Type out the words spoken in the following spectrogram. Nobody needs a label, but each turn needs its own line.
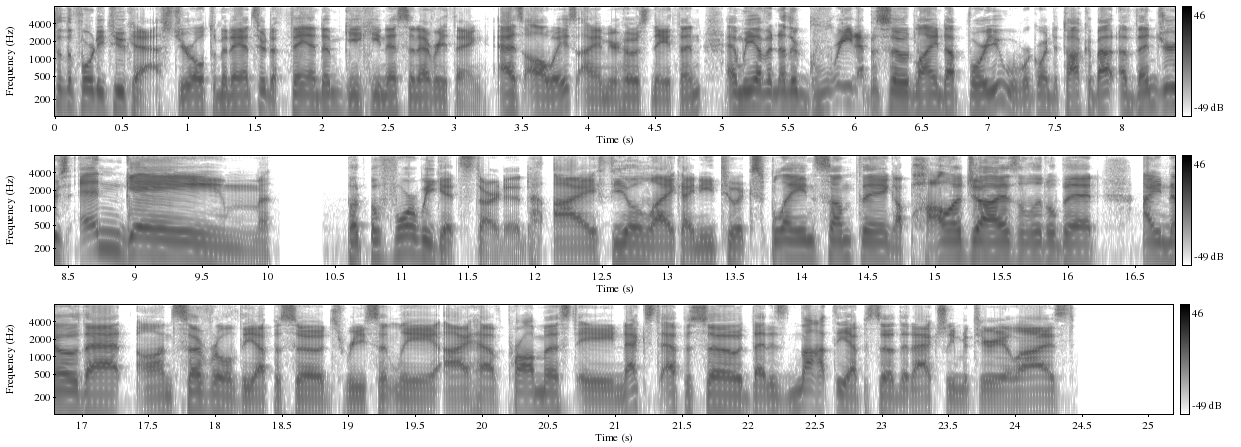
To the 42 Cast, your ultimate answer to fandom, geekiness, and everything. As always, I am your host Nathan, and we have another great episode lined up for you where we're going to talk about Avengers Endgame. But before we get started, I feel like I need to explain something, apologize a little bit. I know that on several of the episodes recently, I have promised a next episode that is not the episode that actually materialized.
